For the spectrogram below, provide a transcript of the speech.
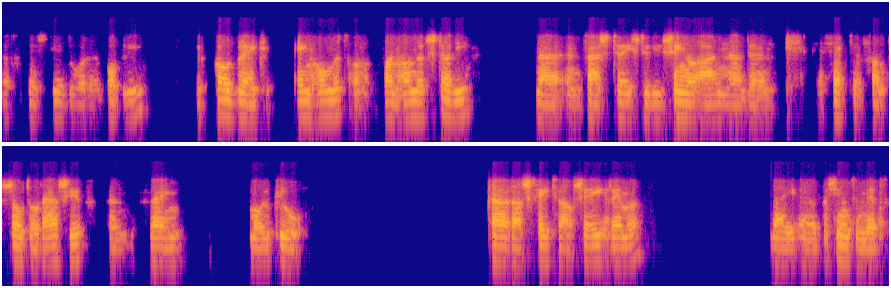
werd gepresenteerd door Bob Lee, de Codebreak 100 of 100 study, naar een fase 2 studie, single arm, naar de effecten van sotorasib, een klein molecuul KRAS G12C remmen bij uh, patiënten met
